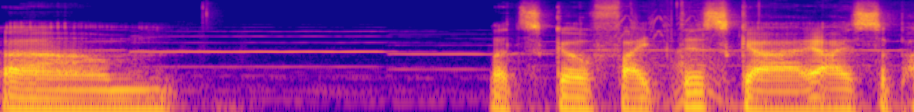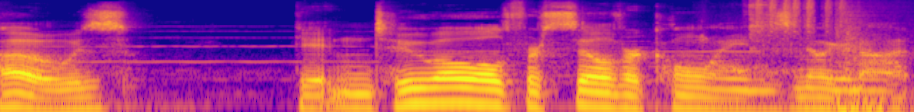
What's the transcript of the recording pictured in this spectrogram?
Um, Let's go fight this guy, I suppose. Getting too old for silver coins. No, you're not.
